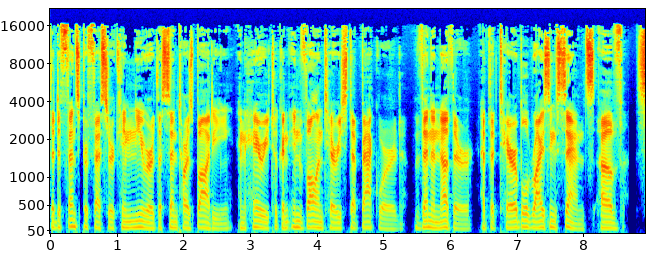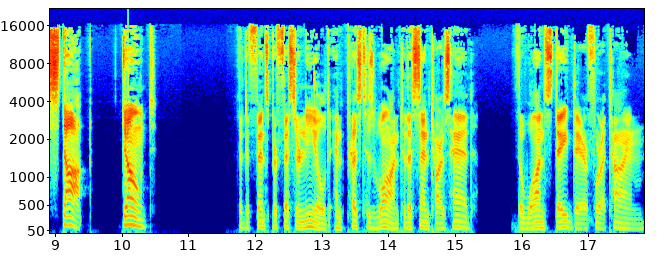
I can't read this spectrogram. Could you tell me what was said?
The defense professor came nearer the centaur's body, and Harry took an involuntary step backward, then another, at the terrible rising sense of Stop! Don't! The defense professor kneeled and pressed his wand to the centaur's head. The wand stayed there for a time.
